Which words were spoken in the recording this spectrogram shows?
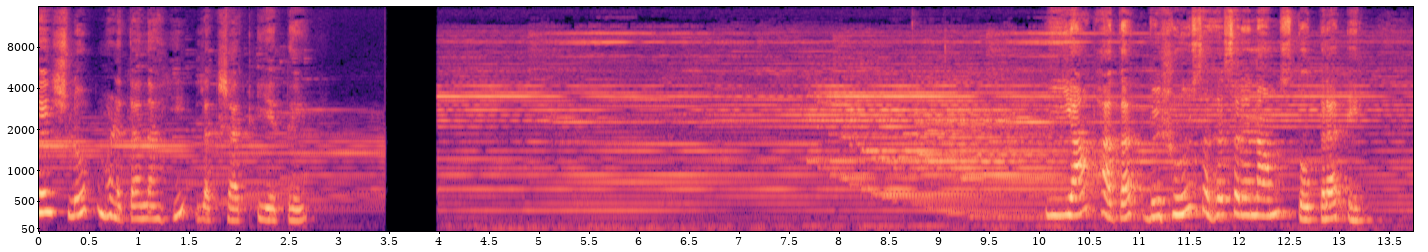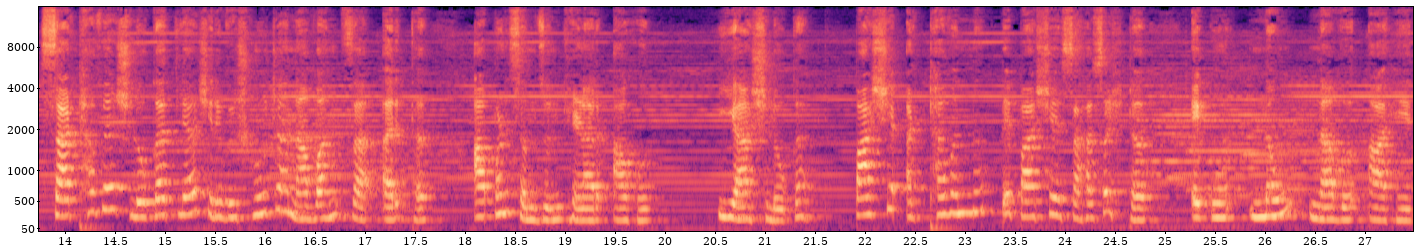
हे श्लोक म्हणतानाही लक्षात येते. या भागात विष्णू सहस्रनाम स्तोत्रातील साठाव्या श्लोकातल्या श्री विष्णूच्या नावांचा अर्थ आपण समजून घेणार आहोत. या श्लोकात पाचशे अठ्ठावन्न ते पाचशे सहासष्ट एकूण नऊ नावं आहेत.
